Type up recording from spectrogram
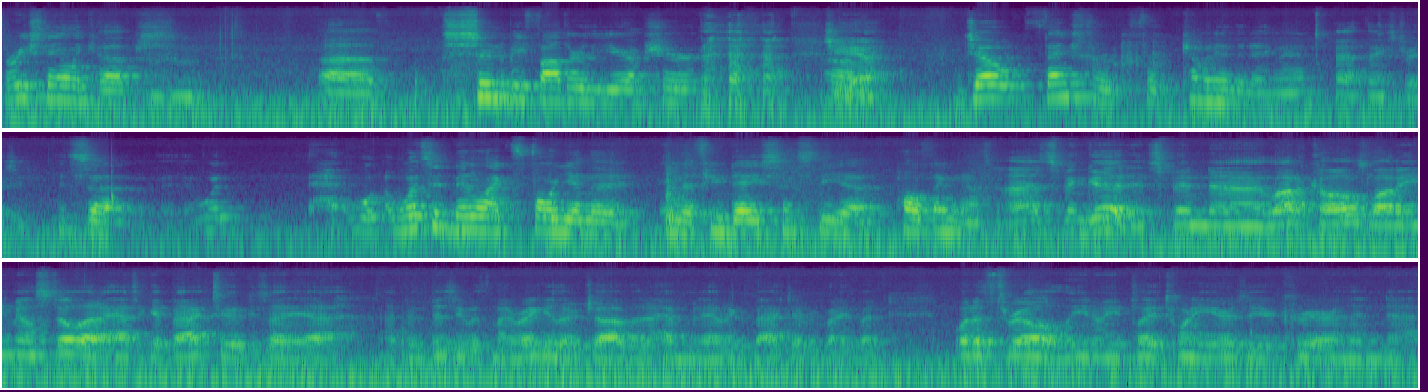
three Stanley Cups, Mhm. uh, soon to be Father of the Year, I'm sure. Yeah. Um, Joe, thanks for, for coming in today, man. Yeah, thanks, Tracy. It's uh, what what's it been like for you in the in the few days since the uh, Hall of Fame announcement? Uh, it's been good. It's been uh, a lot of calls, a lot of emails still that I have to get back to because I uh, I've been busy with my regular job and I haven't been able to get back to everybody. But what a thrill! You know, you play 20 years of your career and then uh,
